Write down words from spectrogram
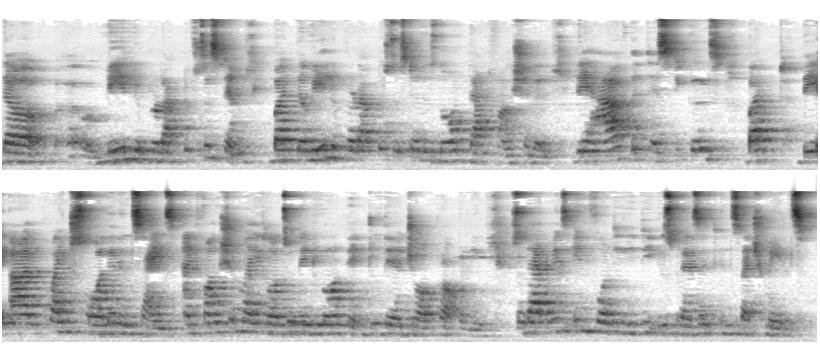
the uh, male reproductive system but the male reproductive system is not that functional. They have the testicles but they are quite smaller in size and function wise also they do not do their job properly. So that means infertility is present in such males.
